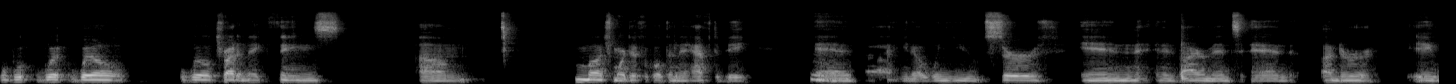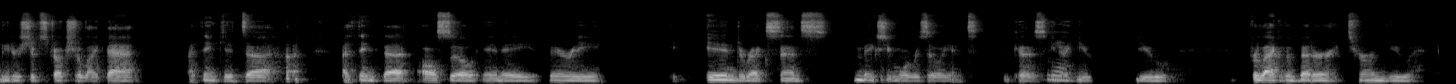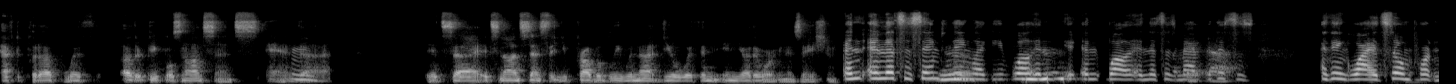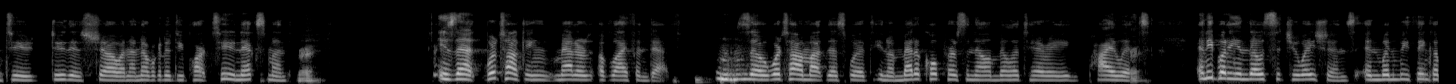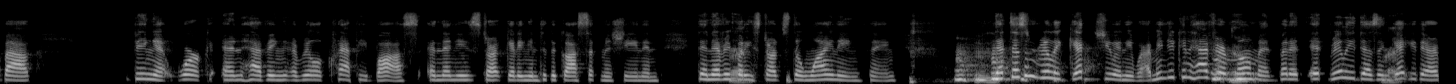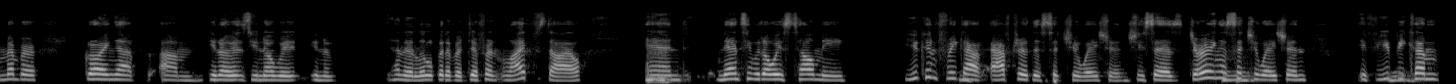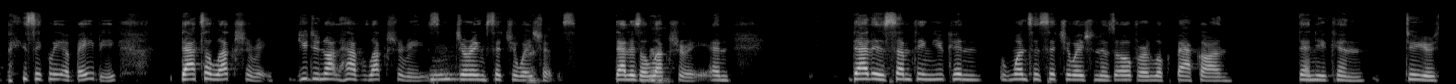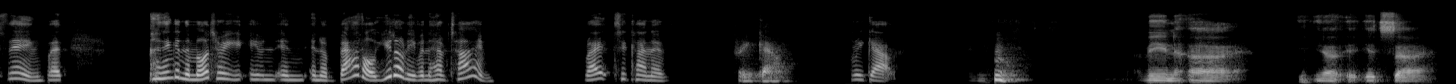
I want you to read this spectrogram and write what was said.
will will will try to make things um, much more difficult than they have to be. Mm. And, uh, you know, when you serve in an environment and under a leadership structure like that, I think it, uh, I think that also in a very indirect sense makes you more resilient because, you yeah. know, you, you, for lack of a better term, you have to put up with other people's nonsense and, mm. uh, it's uh, it's nonsense that you probably would not deal with in any other organization. And and that's the same thing. Mm-hmm. Like well, and mm-hmm. and well, and this is matter. This is, I think, why it's so important to do this show. And I know we're going to do part two next month. Right. Is that we're talking matters of life and death. Mm-hmm. So we're talking about this with you know medical personnel, military pilots, right. anybody in those situations. And when we think about being at work and having a real crappy boss and then you start getting into the gossip machine and then everybody right. starts the whining thing mm-hmm. that doesn't really get you anywhere i mean you can have your mm-hmm. moment but it, it really doesn't right. get you there i remember growing up um, you know as you know we you know had a little bit of a different lifestyle mm-hmm. and nancy would always tell me you can freak mm. out after the situation she says during a mm-hmm. situation if you mm-hmm. become basically a baby that's a luxury. You do not have luxuries mm-hmm. during situations. That is a luxury. And that is something you can, once a situation is over, look back on, then you can do your thing. But I think in the military, even in, in a battle, you don't even have time, right? To kind of freak out. Freak out. I mean, uh, you know, it, it's, uh,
